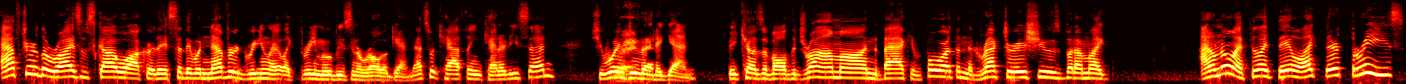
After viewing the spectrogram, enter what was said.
After the rise of Skywalker, they said they would never greenlight like three movies in a row again. That's what Kathleen Kennedy said. She wouldn't do that again because of all the drama and the back and forth and the director issues. But I'm like, I don't know. I feel like they like their threes.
